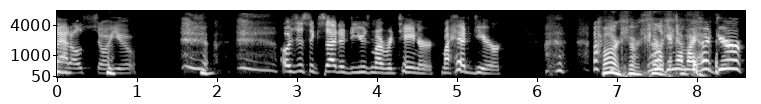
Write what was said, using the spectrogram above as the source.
That'll show you. I was just excited to use my retainer, my headgear. Oh, You're looking at my headgear.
